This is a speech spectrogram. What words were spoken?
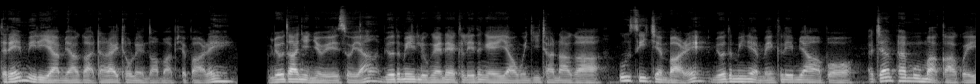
သတင်းမီဒီယာများကဒါရိုက်ထုတ်လွှင့်သွားမှာဖြစ်ပါတယ်။အမျိုးသားညီညွတ်ရေးဆိုရာအမျိုးသမီးလူငယ်နဲ့ကလေးငယ်ရာဝန်ကြီးဌာနကဦးစီးကျင်းပတဲ့အမျိုးသမီးနဲ့မိန်းကလေးများအပေါ်အကြမ်းဖက်မှုမှကာကွယ်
